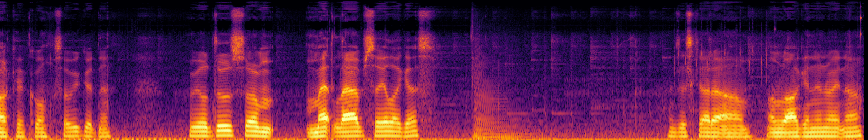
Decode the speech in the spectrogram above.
Okay, cool. So we good then. We'll do some meth lab sale, I guess. I just gotta, um, I'm logging in right now.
